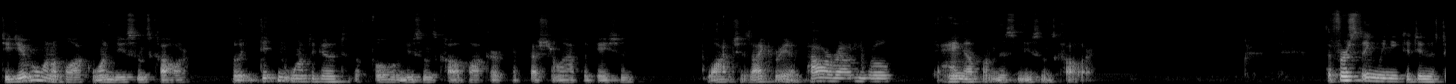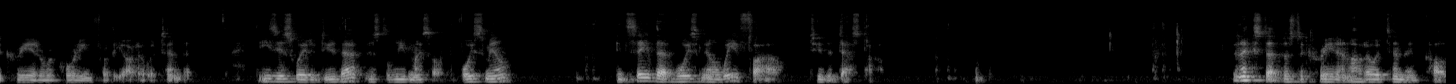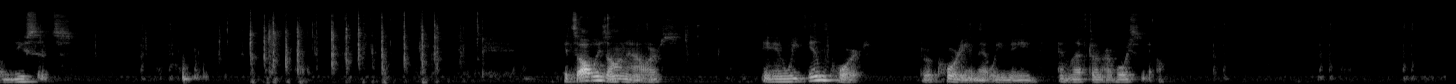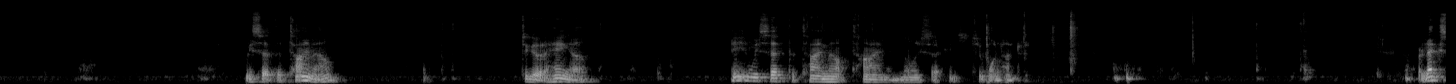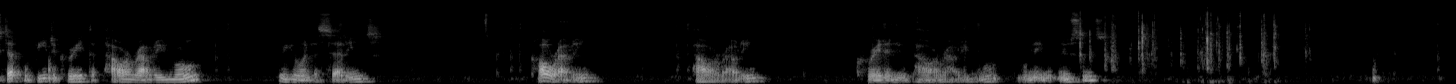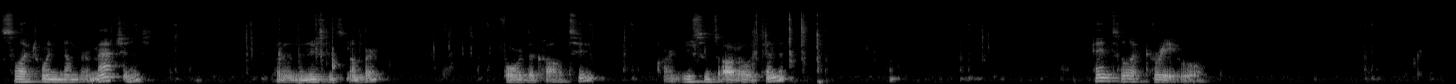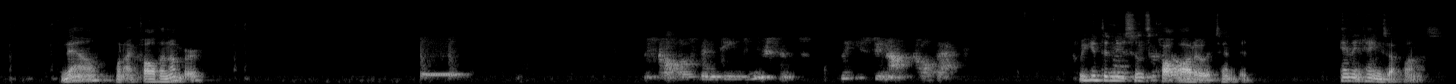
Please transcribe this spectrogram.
Did you ever want to block one nuisance caller, but didn't want to go to the full nuisance call blocker professional application? Watch as I create a power routing rule to hang up on this nuisance caller. The first thing we need to do is to create a recording for the auto attendant. The easiest way to do that is to leave myself a voicemail and save that voicemail WAV file to the desktop. The next step is to create an auto attendant called nuisance. It's always on hours, and we import the recording that we made and left on our voicemail. We set the timeout to go to hang up, and we set the timeout time in milliseconds to 100. Our next step will be to create the power routing rule. We go into settings, call routing, power routing, create a new power routing rule. We'll name it nuisance. Select when number matches, put in the nuisance number, forward the call to our nuisance auto attendant, and select create rule. Now, when I call the number, This call has been deemed nuisance. Please do not call back. We get the nuisance call auto attendant, and it hangs up on us.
